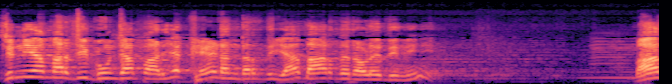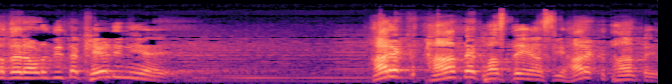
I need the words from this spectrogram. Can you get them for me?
ਜਿੰਨੀਆਂ ਮਰਜ਼ੀ ਗੂੰਜਾਂ ਪਾ ਲਈਏ, ਖੇਡ ਅੰਦਰ ਦੀ ਆ, ਬਾਹਰ ਦੇ ਰੌਲੇ ਦੀ ਨਹੀਂ। ਬਾਹਰ ਦੇ ਰੌਲੇ ਦੀ ਤਾਂ ਖੇਡ ਹੀ ਨਹੀਂ ਹੈ। ਹਰ ਇੱਕ ਥਾਂ ਤੇ ਫਸਦੇ ਆ ਅਸੀਂ, ਹਰ ਇੱਕ ਥਾਂ ਤੇ।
